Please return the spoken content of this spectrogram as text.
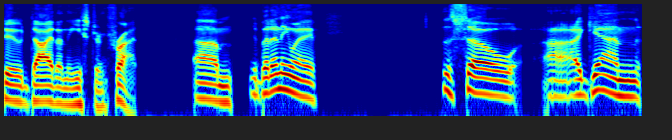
II died on the Eastern Front. Um, but anyway, so uh, again,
